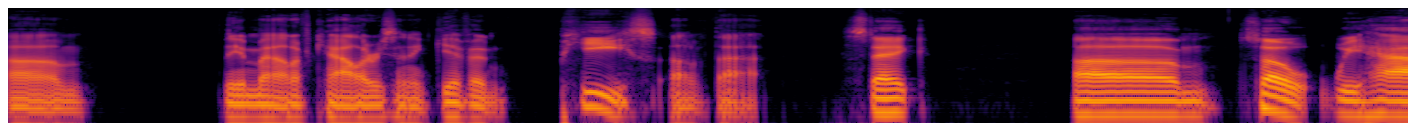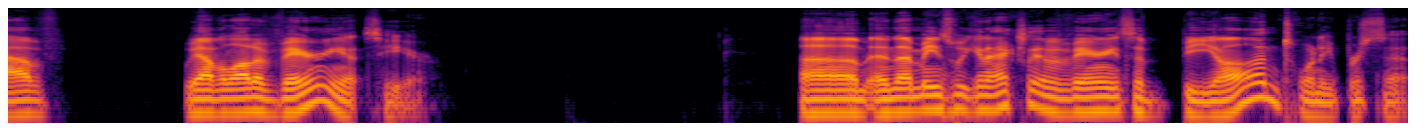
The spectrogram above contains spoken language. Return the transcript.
um, the amount of calories in a given piece of that steak. Um, so we have we have a lot of variance here. Um, and that means we can actually have a variance of beyond 20%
